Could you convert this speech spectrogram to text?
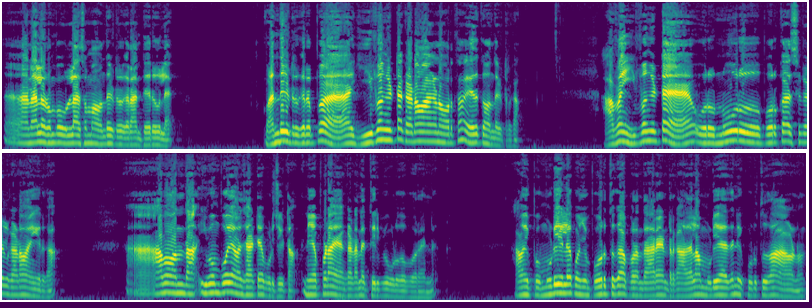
அதனால் ரொம்ப உல்லாசமாக வந்துகிட்டு இருக்கிறான் தெருவில். வந்துக்கிட்டு இருக்கிறப்ப இவங்கிட்ட கடன் வாங்கின ஒருத்தன் எதுக்கு வந்துக்கிட்டு இருக்கான் அவன் இவங்கிட்ட ஒரு நூறு பொற்காசுகள் கடன் வாங்கியிருக்கான். அவன் வந்தான். இவன் போய் அவன் சாட்டையாக பிடிச்சிக்கிட்டான். நீ எப்படா என் கடனை திருப்பி கொடுக்க போகிறேன்னு அவன் இப்போ முடியல கொஞ்சம் பொறுத்துக்கா அப்புறம் தரேன்ருக்கான் அதெல்லாம் முடியாது நீ கொடுத்து தான் ஆகணும்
